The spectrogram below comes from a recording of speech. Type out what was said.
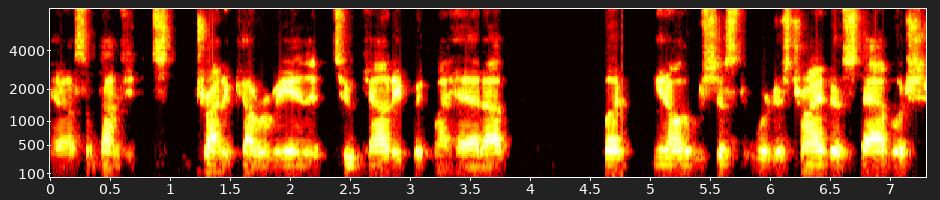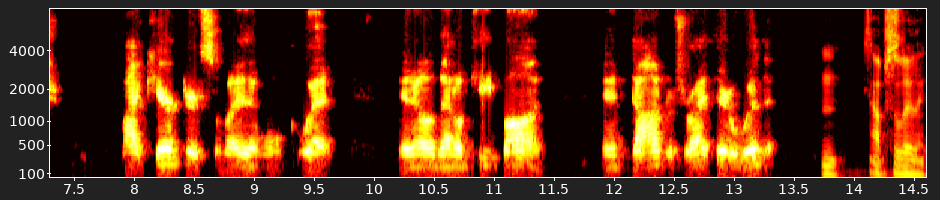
you know, sometimes he'd try to cover me, and then two count, he'd pick my head up. But, you know, it was just, we're just trying to establish my character as somebody that won't quit, you know, that'll keep on. And Don was right there with it. Hmm, absolutely.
